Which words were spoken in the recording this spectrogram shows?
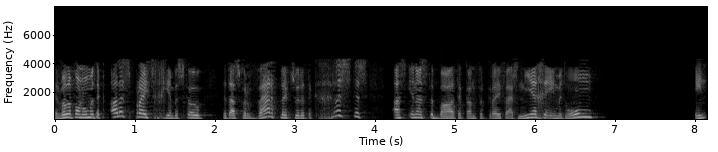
Terwyl van hom het ek alles prys gegee beskou dit as verwerplik sodat ek Christus as enigste bate kan verkry vers 9 en met hom en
